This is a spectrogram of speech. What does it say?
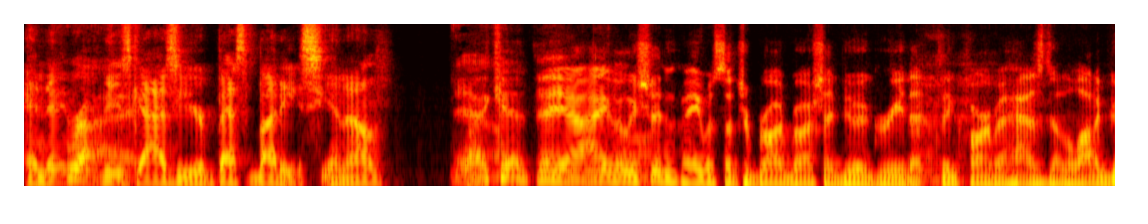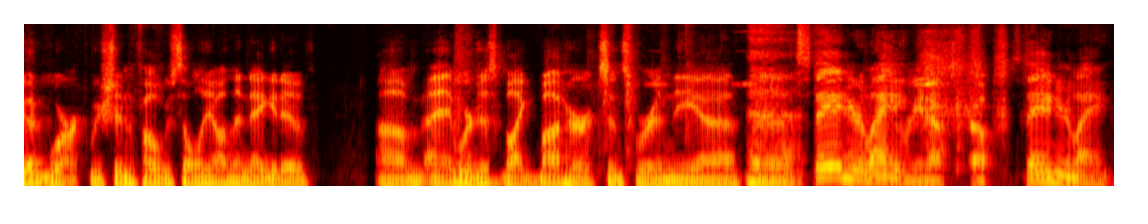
and then Right. these guys are your best buddies. You know. Yeah. I can't. Yeah, yeah. I, we shouldn't paint with such a broad brush. I do agree that Big Pharma has done a lot of good work. We shouldn't focus only on the negative. Um, and we're just like butthurt since we're in the, uh, the Stay in your lane. arena. So. Stay in your lane.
